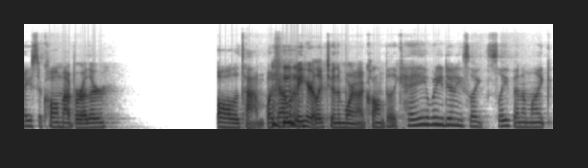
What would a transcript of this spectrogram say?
I used to call my brother all the time. Like I would be here at like two in the morning. I'd call him, and be like, "Hey, what are you doing?" He's like sleeping. I'm like,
